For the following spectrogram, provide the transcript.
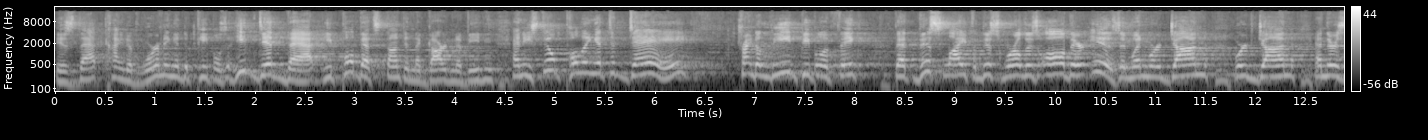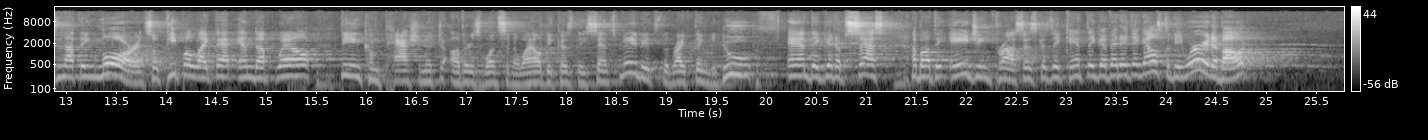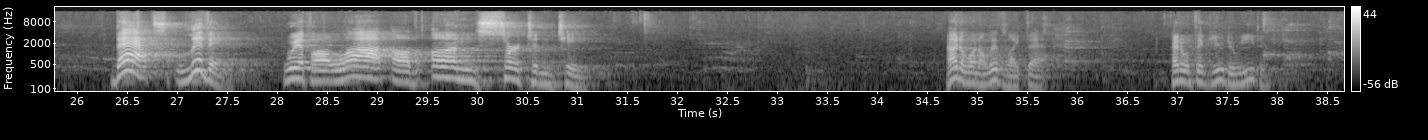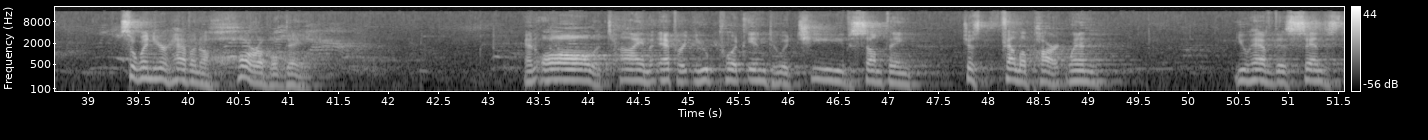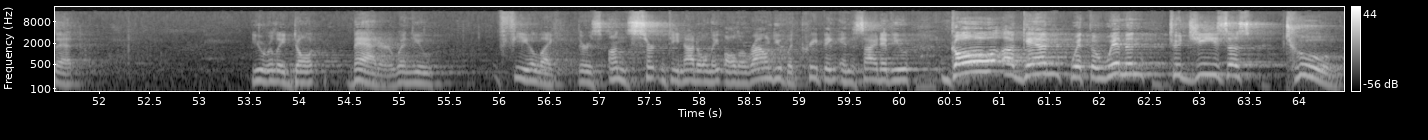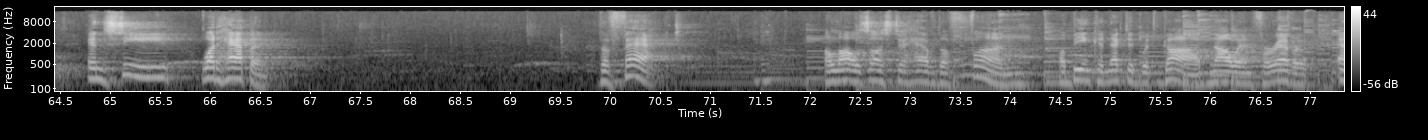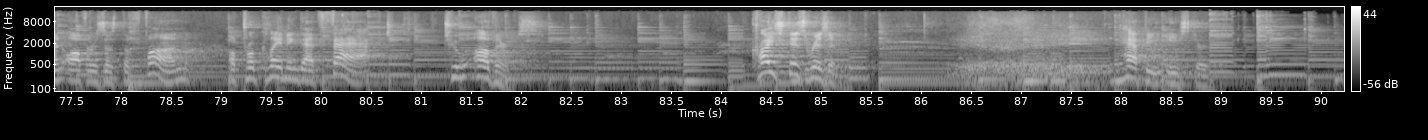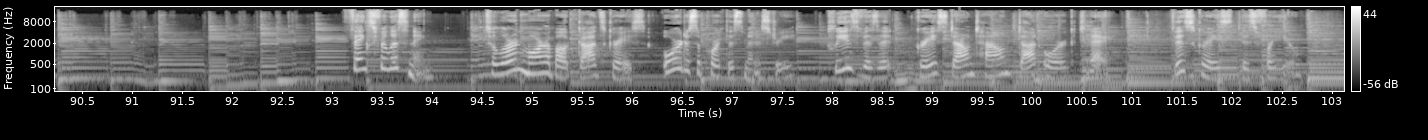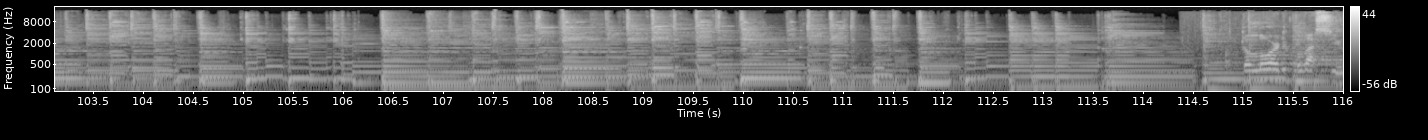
is that kind of worming into people's. He did that. He pulled that stunt in the Garden of Eden, and he's still pulling it today, trying to lead people to think that this life and this world is all there is. And when we're done, we're done, and there's nothing more. And so people like that end up, well, being compassionate to others once in a while because they sense maybe it's the right thing to do. And they get obsessed about the aging process because they can't think of anything else to be worried about. That's living with a lot of uncertainty. I don't want to live like that. I don't think you do either. So when you're having a horrible day, and all the time and effort you put in to achieve something just fell apart, when you have this sense that you really don't matter, when you feel like there's uncertainty not only all around you but creeping inside of you, go again with the women to Jesus' tomb and see what happened. The fact allows us to have the fun of being connected with God now and forever, and offers us the fun of proclaiming that fact to others. Christ is risen. Happy Easter. Thanks for listening. To learn more about God's grace or to support this ministry, please visit gracedowntown.org today. This grace is for you. The Lord bless you.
